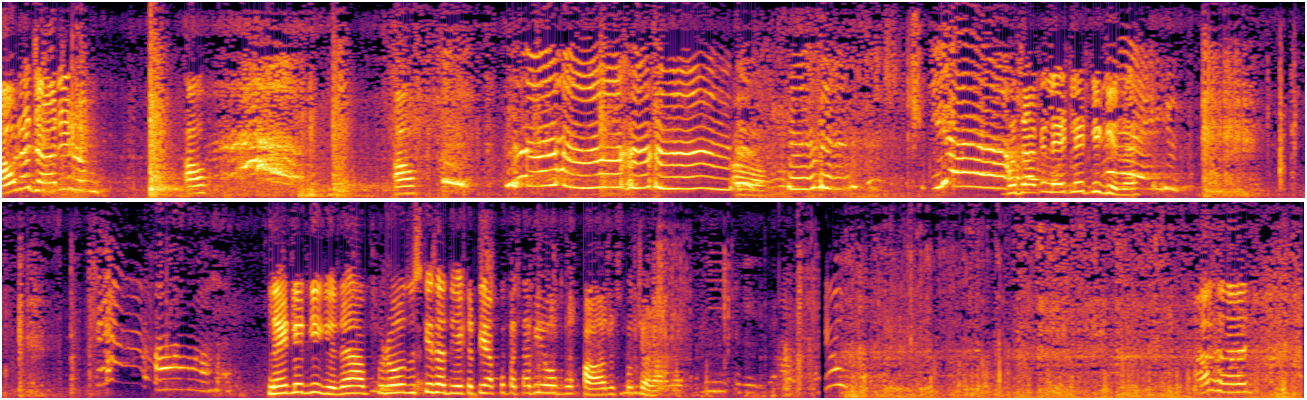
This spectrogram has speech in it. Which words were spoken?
आओ ना, जा रहे हम। आओ। आओ। वो जाके लेट लेट के गिर रहा है। लेट लेट के गिर रहा है। आप रोज उसके साथ ये करती है, आपको पता भी है बुखार उसको चढ़ा हुआ है। Ahad.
